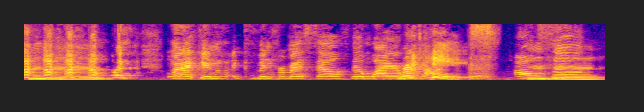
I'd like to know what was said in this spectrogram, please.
Mhm. when, when i can fend for myself then why are we talking Right. also Mhm.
